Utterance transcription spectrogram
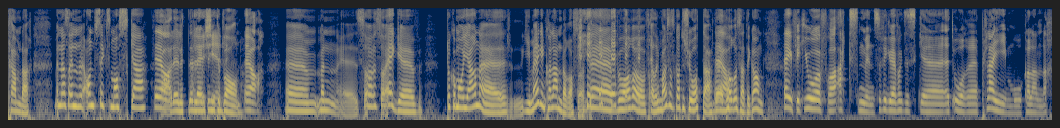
krem der. Men altså en ansiktsmaske Ja, det er litt lame å gi til barn. Ja. Men så, så jeg Dere må gjerne gi meg en kalender, altså. Det er bare Fredrik skal gate 28. Det er bare å sette i gang. Jeg fikk jo fra eksen min, så fikk jo jeg faktisk eh, et år eh, Playmo-kalender.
